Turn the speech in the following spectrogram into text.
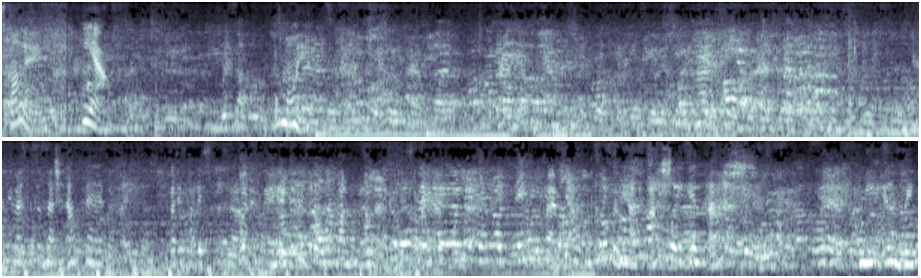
stunning. Yeah. Where's mommy? Sister's outfit. I did have this as a one, one look. Sorry, one look. Um, yeah. So we have Ashley and Ash. Me and Zinc.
